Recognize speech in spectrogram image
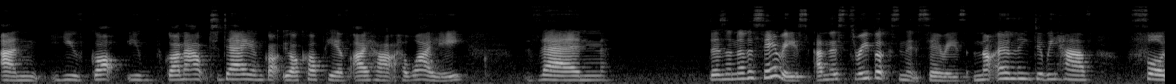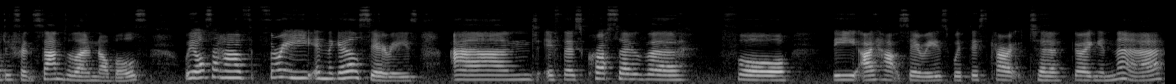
and you've got you've gone out today and got your copy of I Heart Hawaii, then there's another series and there's three books in this series. Not only do we have four different standalone novels, we also have three in the girl series. And if there's crossover for the I Heart series with this character going in there,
